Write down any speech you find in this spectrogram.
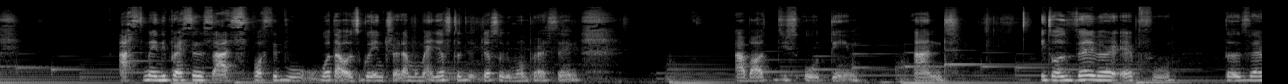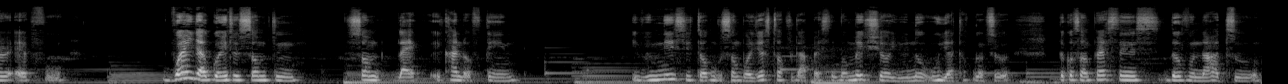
as many persons as possible what I was going through at that moment. I just told just told one person about this whole thing, and it was very very helpful. It was very helpful. When you're going through something, some like a kind of thing, if you need to talk to somebody, just talk to that person, but make sure you know who you're talking to, because some persons don't know how to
